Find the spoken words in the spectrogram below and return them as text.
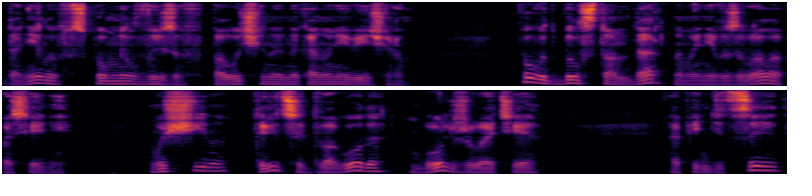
Данилов вспомнил вызов, полученный накануне вечером. Повод был стандартным и не вызывал опасений. Мужчина, 32 года, боль в животе. Аппендицит,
